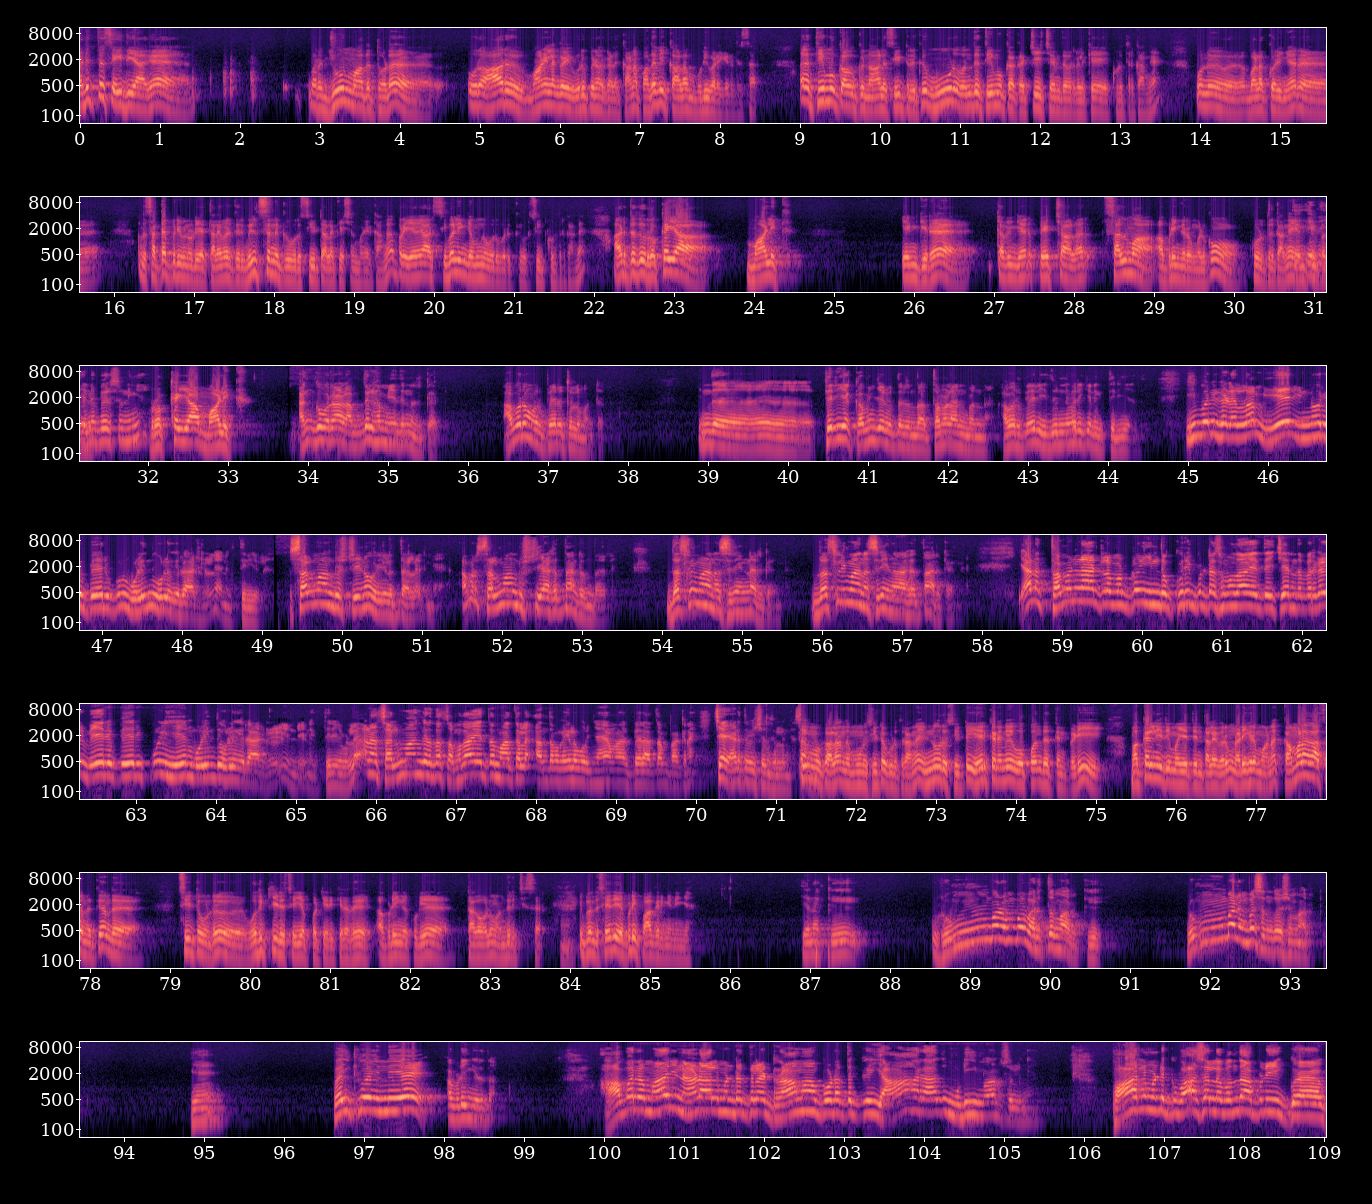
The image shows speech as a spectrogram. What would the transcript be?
அடுத்த செய்தியாக வர ஜூன் மாதத்தோட ஒரு ஆறு மாநிலங்களை உறுப்பினர்களுக்கான பதவிக்காலம் முடிவடைகிறது சார். அதில் திமுகவுக்கு நாலு சீட் இருக்கு. மூணு வந்து திமுக கட்சியை சேர்ந்தவர்களுக்கே கொடுத்துருக்காங்க. ஒன்று வழக்கறிஞர் அந்த சட்டப்பிரிவினுடைய தலைவர் திரு வில்சனுக்கு ஒரு சீட் அலோகேஷன் பண்ணியிருக்காங்க. அப்புறம் ஏஆர் சிவலிங்கம்னு ஒருவருக்கு ஒரு சீட் கொடுத்துருக்காங்க. அடுத்தது ரொக்கையா மாலிக் என்கிற கவிஞர் பேச்சாளர் சல்மா அப்படிங்கிறவங்களுக்கும் கொடுத்துருக்காங்க எம்பி என்ன- பேர் சொன்னீங்க? ரொக்கையா மாலிக். அங்க ஒரு ஆள் அப்துல் ஹமீதுன்னு இருக்கார். அவரும் அவர் பேரை சொல்ல மாட்டார். இந்த பெரிய கவிஞர் ஒருத்தர் இருந்தார் தமிழன்பன். அவர் பேர் இது இன்ன வரைக்கும் எனக்கு தெரியாது. இவர்களெல்லாம் ஏன் இன்னொரு பேருக்குள் ஒளிந்து கொள்ளுகிறார்கள்னு எனக்கு தெரியல. சல்மான் ருஷ்டின்னு ஒரு எழுத்தாளருங்க. அவர் சல்மான் ருஷ்டியாகத்தான் இருந்தார். தஸ்லிமா நஸ்ரீன்னு இருக்காங்க. தஸ்லிமா நஸ்ரீனாகத்தான் இருக்காங்க. ஏன்னா தமிழ்நாட்டில் மட்டும் இந்த குறிப்பிட்ட சமுதாயத்தை சேர்ந்தவர்கள் வேறு பேருக்குள் ஏன் ஒளிந்து கொள்கிறார்கள் என்று எனக்கு தெரியவில்லை. ஆனால் சல்மாங்கிறத சமுதாயத்தை மாற்றலை அந்த வகையில் ஒரு நியாயமான பேராக தான் பார்க்குறேன். சரி அடுத்த விஷயம் சொல்லுங்கள் திமுகல அந்த மூணு சீட்டை கொடுத்துறாங்க இன்னொரு சீட்டு ஏற்கனவே ஒப்பந்தத்தின்படி மக்கள் நீதி மையத்தின் தலைவரும் நடிகருமான கமலஹாசனுக்கு அந்த சீட்டு ஒன்று ஒதுக்கீடு செய்யப்பட்டிருக்கிறது அப்படிங்கக்கூடிய தகவலும் வந்துருச்சு சார். இப்போ இந்த செய்தியை எப்படி பார்க்குறீங்க நீங்க? எனக்கு ரொம்ப ரொம்ப வருத்தமாக இருக்குது ரொம்ப ரொம்ப சந்தோஷமாக இருக்குது ஏன்? வைகோ இல்லையே அப்படிங்கிறது? தான் அவரை மாதிரி நாடாளுமன்றத்தில் ட்ராமா போடுறதுக்கு யாராவது முடியுமான்னு சொல்லுங்கள் பார்லிமெண்ட்டுக்கு வாசல்ல வந்து அப்படி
